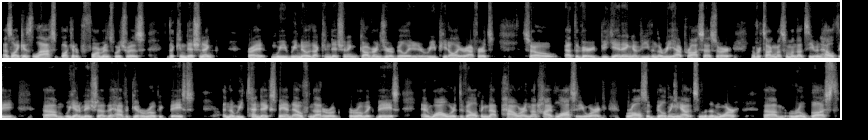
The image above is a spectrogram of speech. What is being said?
as like his last bucket of performance, which was the conditioning right? We we know that conditioning governs your ability to repeat all your efforts. So at the very beginning of even the rehab process, or if we're talking about someone that's even healthy, um, we got to make sure that they have a good aerobic base. And then we tend to expand out from that aerobic base. And while we're developing that power and that high velocity work, we're also building out some of the more um, robust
